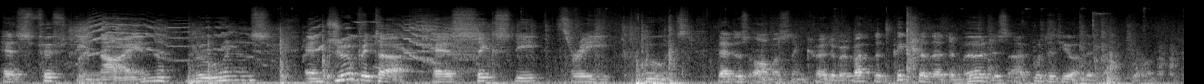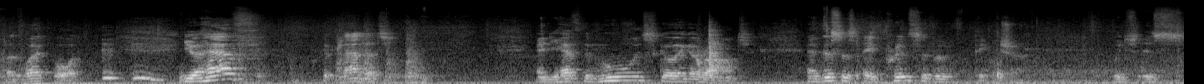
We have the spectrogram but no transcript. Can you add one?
has 59 moons. And Jupiter has 63 moons. That is almost incredible. But the picture that emerges, I put it here on the whiteboard. On the whiteboard. You have the planet and you have the moons going around. And this is a principal picture, which is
